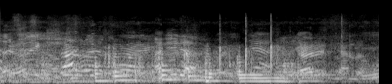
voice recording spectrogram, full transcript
Let's make sure. Anita. Got it?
